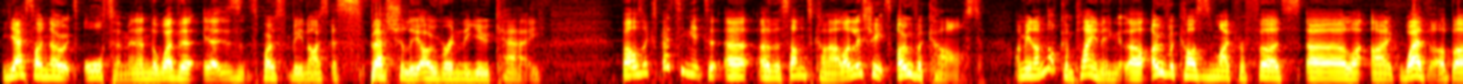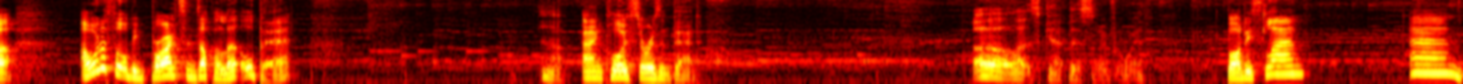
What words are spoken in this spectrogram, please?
yes, I know it's autumn and then the weather isn't supposed to be nice, especially over in the UK. But I was expecting it to, uh, uh, the sun to come out. Like, literally, it's overcast. I mean, I'm not complaining. Uh, overcast is my preferred, uh, like, like, weather, but I would have thought it'd be brightened up a little bit. And Cloyster isn't dead. Oh, let's get this over with. Body slam. And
